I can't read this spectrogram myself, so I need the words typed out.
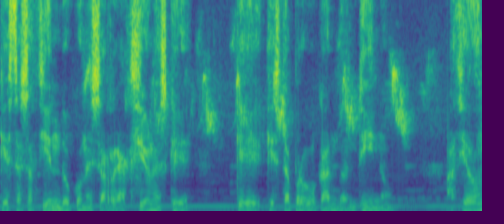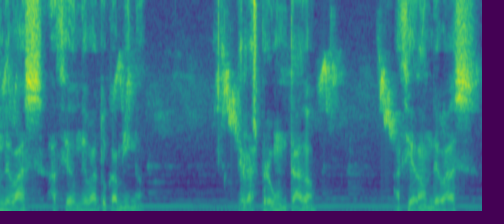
qué estás haciendo con esas reacciones que, que, está provocando en ti, ¿no? ¿Hacia dónde vas? ¿Hacia dónde va tu camino? ¿Te lo has preguntado? ¿Hacia dónde vas?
